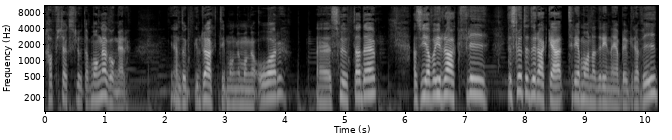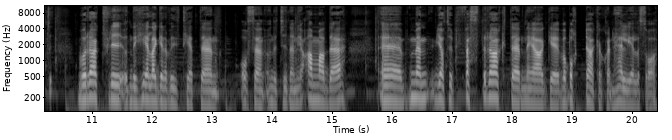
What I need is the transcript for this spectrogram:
har försökt sluta många gånger. Jag har ändå rökt i många, många år. Uh, slutade. Alltså jag var ju rökfri. Jag slutade röka tre månader innan jag blev gravid. Var rökfri under hela graviditeten och sen under tiden jag ammade. Eh, men jag typ feströkte när jag eh, var borta kanske en helg eller så.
